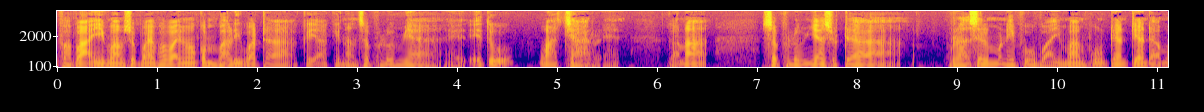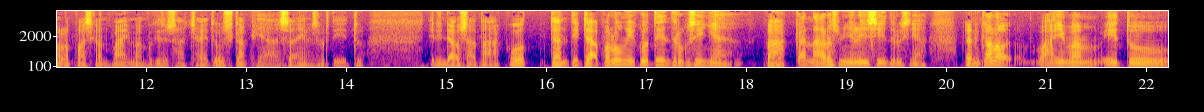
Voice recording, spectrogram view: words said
bapak imam supaya bapak imam kembali pada keyakinan sebelumnya. Ya, itu wajar ya. karena sebelumnya sudah berhasil menipu Pak Imam kemudian dia tidak melepaskan Pak Imam begitu saja. Itu sudah biasa yang seperti itu. Jadi tidak usah takut dan tidak perlu mengikuti instruksinya. Bahkan harus menyelisih terusnya dan kalau Pak Imam itu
